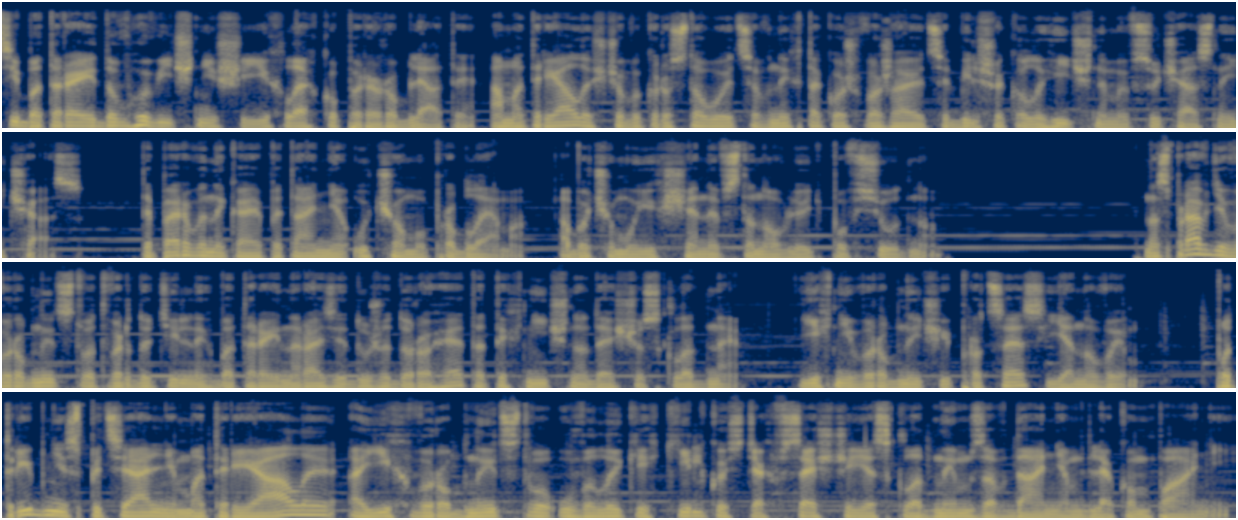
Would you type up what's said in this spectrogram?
Ці батареї довговічніші, їх легко переробляти, а матеріали, що використовуються в них, також вважаються більш екологічними в сучасний час. Тепер виникає питання, у чому проблема, або чому їх ще не встановлюють повсюдно. Насправді, виробництво твердотільних батарей наразі дуже дороге та технічно дещо складне. Їхній виробничий процес є новим. Потрібні спеціальні матеріали, а їх виробництво у великих кількостях все ще є складним завданням для компаній.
